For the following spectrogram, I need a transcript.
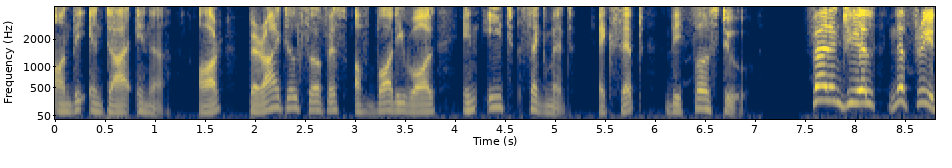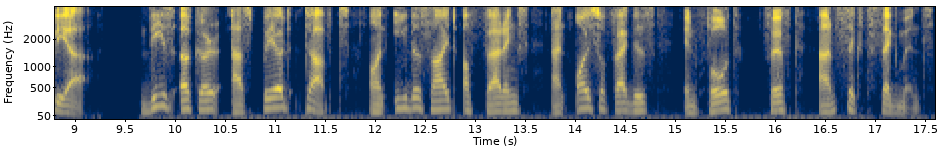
on the entire inner or parietal surface of body wall in each segment except the first two. Pharyngeal nephridia. These occur as paired tufts on either side of pharynx and oesophagus in fourth, fifth, and sixth segments.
